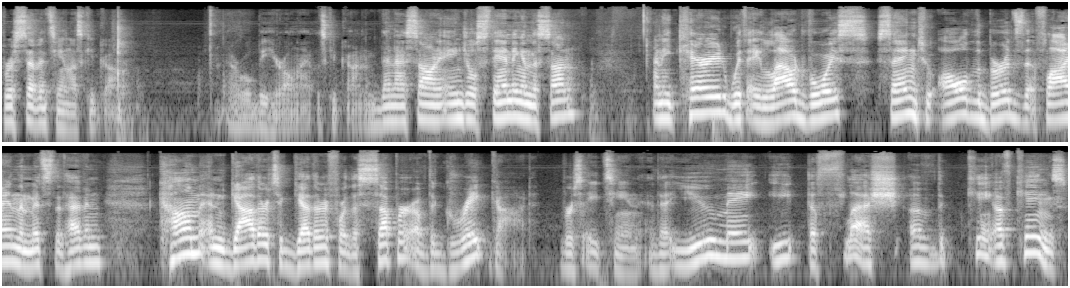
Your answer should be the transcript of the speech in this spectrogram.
verse 17. Let's keep going. Or we'll be here all night. Let's keep going. Then I saw an angel standing in the sun, and he carried with a loud voice, saying to all the birds that fly in the midst of heaven, Come and gather together for the supper of the great God verse 18 that you may eat the flesh of the king of kings.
